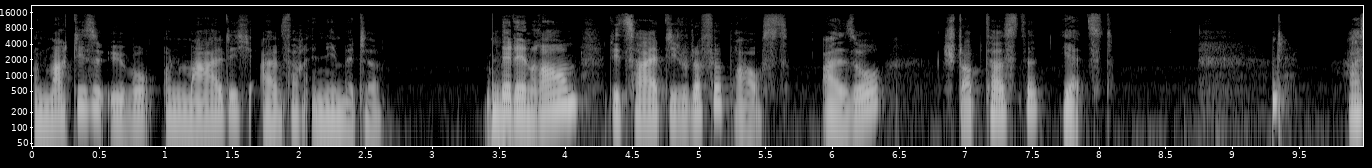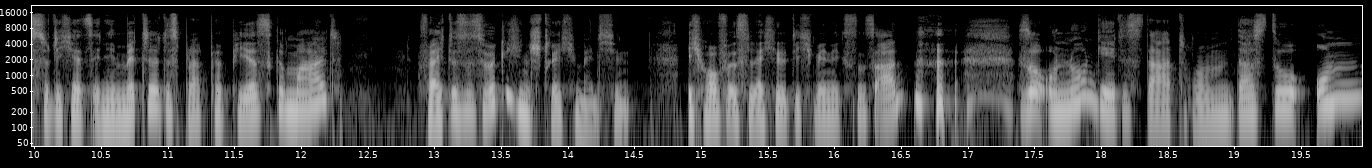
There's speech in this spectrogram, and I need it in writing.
und mach diese Übung und mal dich einfach in die Mitte. Nimm dir den Raum, die Zeit, die du dafür brauchst. Also, Stopptaste jetzt. Hast du dich jetzt in die Mitte des Blatt Papiers gemalt? Vielleicht ist es wirklich ein Strichmännchen. Ich hoffe, es lächelt dich wenigstens an. so, und nun geht es darum, dass du um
